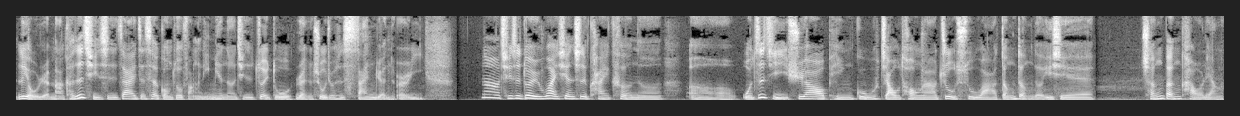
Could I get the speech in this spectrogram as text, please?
六人嘛，可是其实在这次的工作坊里面呢，其实最多人数就是三人而已。那其实对于外县市开课呢，呃，我自己需要评估交通啊、住宿啊等等的一些成本考量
